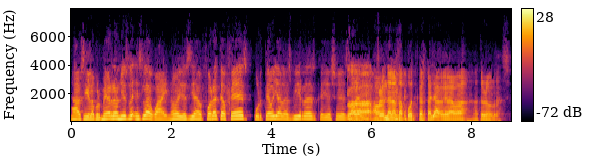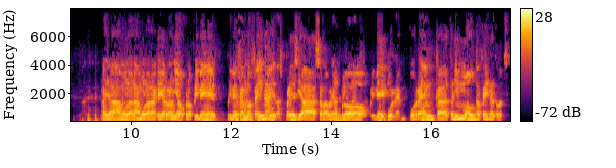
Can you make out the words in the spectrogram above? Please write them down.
Ah, o sigui, la primera reunió és la, és la guai, no? I és ja fora cafès, porteu ja les birres, que ja això ja és... Clar. Haurem, haurem d'anar al podcast allà a gravar, a treure unes. Allà molarà, molarà aquella reunió, però primer, primer fem la feina i després ja celebrem. Les Però primer correm, correm, que tenim molta feina tots.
